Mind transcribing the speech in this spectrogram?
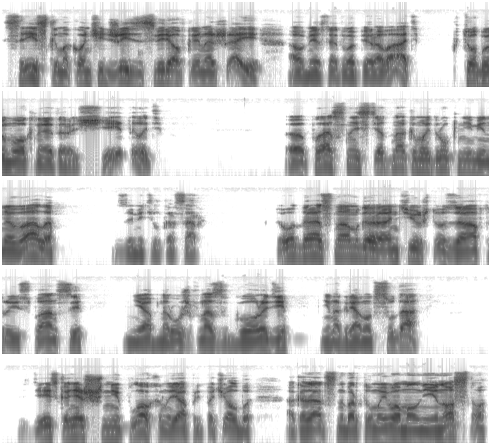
с риском окончить жизнь с веревкой на шее, а вместо этого пировать, кто бы мог на это рассчитывать? Опасность, однако, мой друг, не миновала, — заметил корсар. Кто даст нам гарантию, что завтра испанцы, не обнаружив нас в городе, не нагрянут сюда? Здесь, конечно, неплохо, но я предпочел бы оказаться на борту моего молниеносного.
